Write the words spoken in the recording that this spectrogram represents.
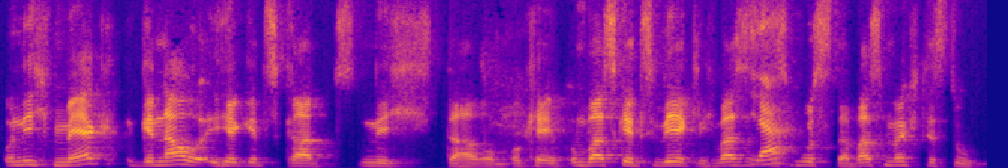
Und ich merke, genau, hier geht es gerade nicht darum. Okay, um was geht es wirklich? Was ist ja. das Muster? Was möchtest du?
